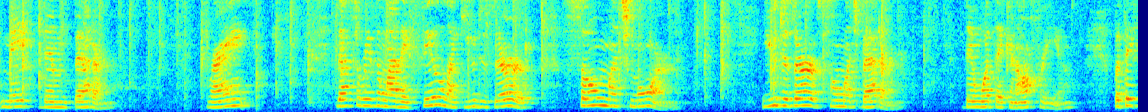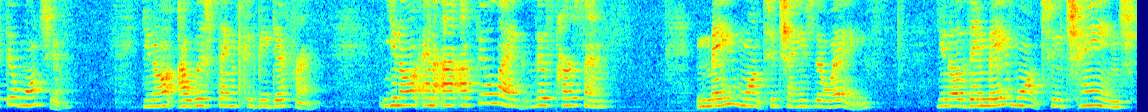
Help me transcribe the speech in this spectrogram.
make them better, right? That's the reason why they feel like you deserve so much more. You deserve so much better than what they can offer you. But they still want you. You know, I wish things could be different. You know, and I, I feel like this person may want to change their ways. You know, they may want to change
